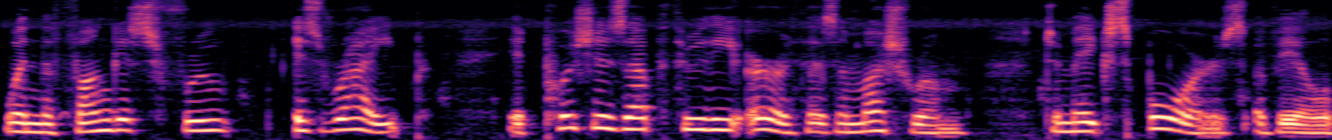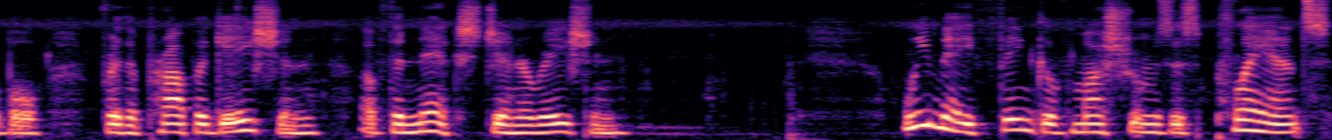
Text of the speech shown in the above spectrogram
When the fungus fruit is ripe, it pushes up through the earth as a mushroom to make spores available for the propagation of the next generation. We may think of mushrooms as plants,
